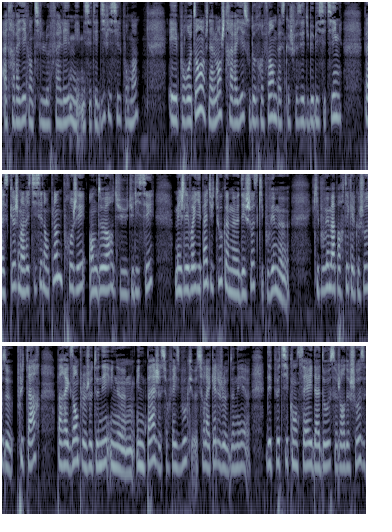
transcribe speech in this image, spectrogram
à travailler quand il le fallait, mais, mais c'était difficile pour moi. Et pour autant, finalement, je travaillais sous d'autres formes parce que je faisais du babysitting, parce que je m'investissais dans plein de projets en dehors du, lycée, mais je les voyais pas du tout comme euh, des choses qui pouvaient me, qui pouvaient m'apporter quelque chose euh, plus tard. Par exemple, je tenais une, une page sur Facebook sur laquelle je donnais des petits conseils d'ados, ce genre de choses.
